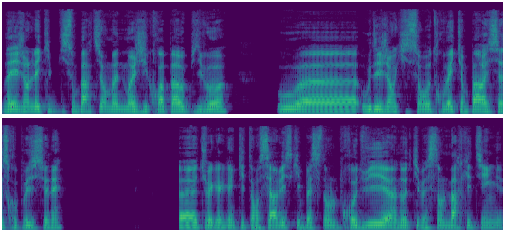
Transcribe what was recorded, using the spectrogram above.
On a des gens de l'équipe qui sont partis en mode moi j'y crois pas au pivot ou, euh, ou des gens qui se sont retrouvés qui n'ont pas réussi à se repositionner. Euh, tu vois, quelqu'un qui était en service, qui est passé dans le produit, un autre qui est passé dans le marketing.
